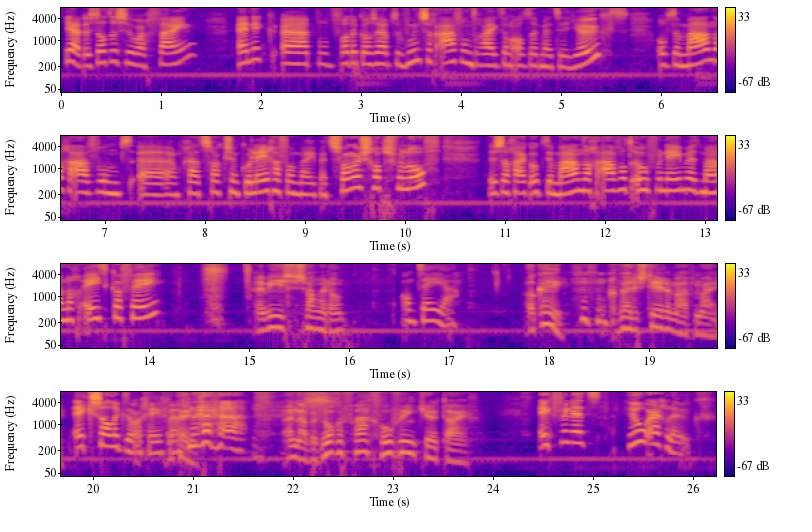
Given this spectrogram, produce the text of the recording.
ja, dus dat is heel erg fijn. En ik, op- wat ik al zei, op de woensdagavond draai ik dan altijd met de jeugd. Op de maandagavond eh, gaat straks een collega van mij met zwangerschapsverlof. Dus dan ga ik ook de maandagavond overnemen, het maandag eetcafé. En wie is de zwanger dan? Antea. Oké, gefeliciteerd maar van mij. Ik zal ik doorgeven. Oké. En dan heb ik nog een vraag. Hoe vind je het daar? Ik vind het heel erg leuk.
